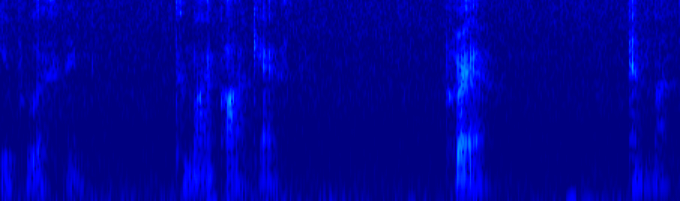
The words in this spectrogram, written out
you for listening to my podcast. Prayer and let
